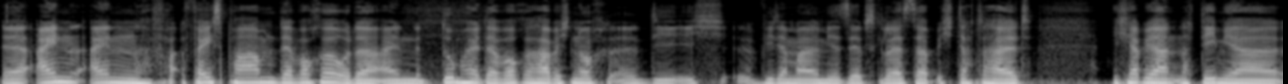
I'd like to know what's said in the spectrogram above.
Äh, ein, ein Fa- Facepalm der Woche oder eine Dummheit der Woche habe ich noch, äh, die ich wieder mal mir selbst geleistet habe. Ich dachte halt, ich habe ja, nachdem ja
